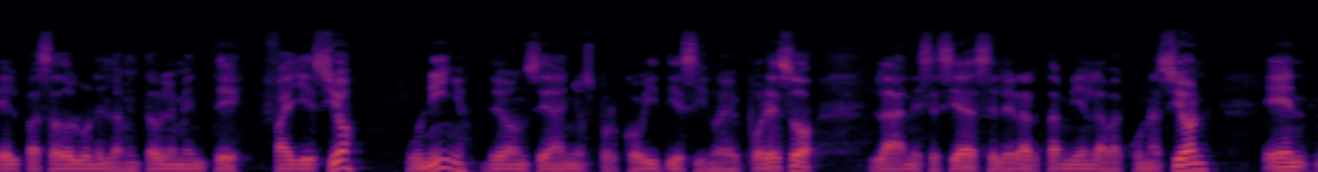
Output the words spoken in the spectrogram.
el pasado lunes lamentablemente falleció un niño de 11 años por COVID-19. Por eso la necesidad de acelerar también la vacunación en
